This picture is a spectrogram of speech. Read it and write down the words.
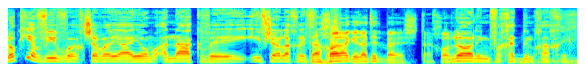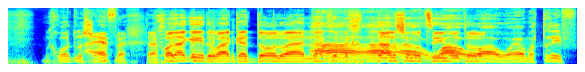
לא כי אביב עכשיו היה היום ענק ואי אפשר להחליף אתה יכול להגיד, אל תתבייש, אתה יכול. לא, אני מפחד ממך, אחי. אנחנו עוד לא שם. ההפך. אתה יכול להגיד, הוא היה גדול, הוא היה ענק, זה אה, מחדל אה, שמוציאים וואו, אותו. וואו, הוא היה מטריף.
